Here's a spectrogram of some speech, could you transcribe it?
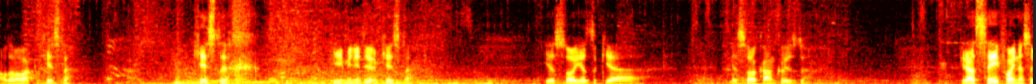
Adama bak kesti. Kesti. Yemin ediyorum kesti. Yasuo yazık ya. Yasuo kanka üzdü. Biraz safe oynasa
